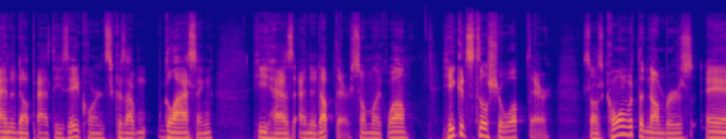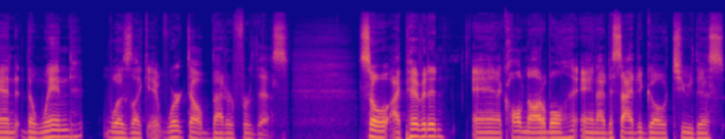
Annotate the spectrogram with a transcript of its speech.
ended up at these acorns because I'm glassing. He has ended up there. So I'm like, well, he could still show up there. So I was going with the numbers and the wind was like it worked out better for this. So I pivoted and I called an audible and I decided to go to this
